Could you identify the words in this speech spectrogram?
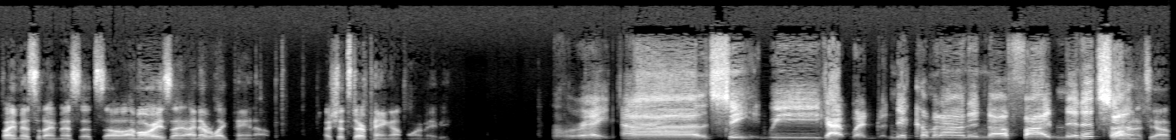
If I miss it, I miss it. So I'm always I, I never like paying up. I should start paying up more maybe. All right. Uh, let's see. We got what, Nick coming on in uh, five minutes. Four uh, minutes, yeah.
